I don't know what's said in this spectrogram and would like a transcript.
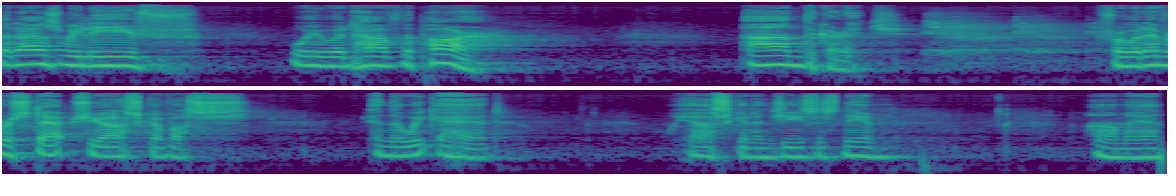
that as we leave, we would have the power and the courage for whatever steps you ask of us in the week ahead. We ask it in Jesus' name. Amen.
